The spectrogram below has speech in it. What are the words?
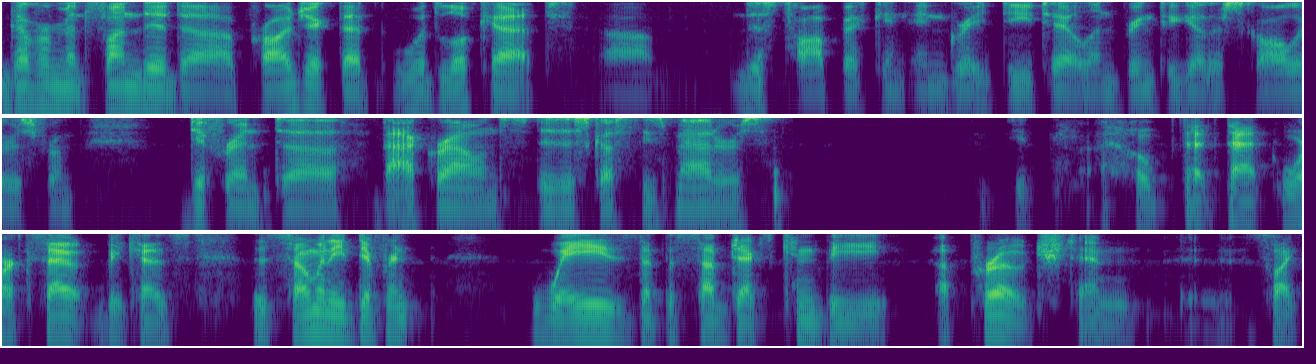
government-funded uh, project that would look at um, this topic in, in great detail and bring together scholars from different uh, backgrounds to discuss these matters. I hope that that works out because there's so many different ways that the subject can be approached. And it's like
